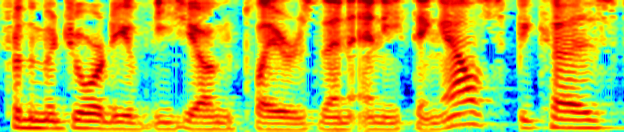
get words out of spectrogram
for the majority of these young players than anything else because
